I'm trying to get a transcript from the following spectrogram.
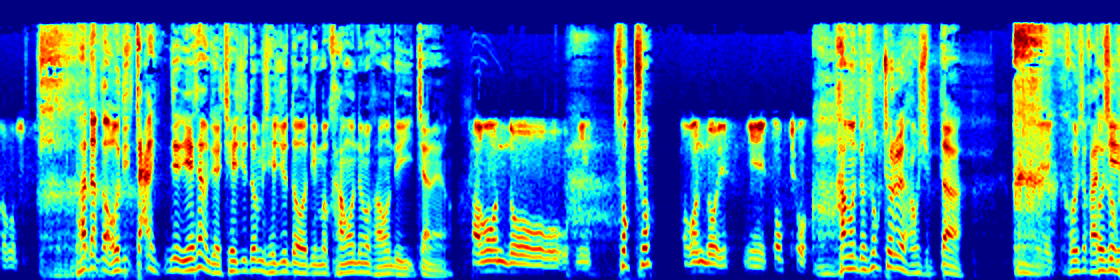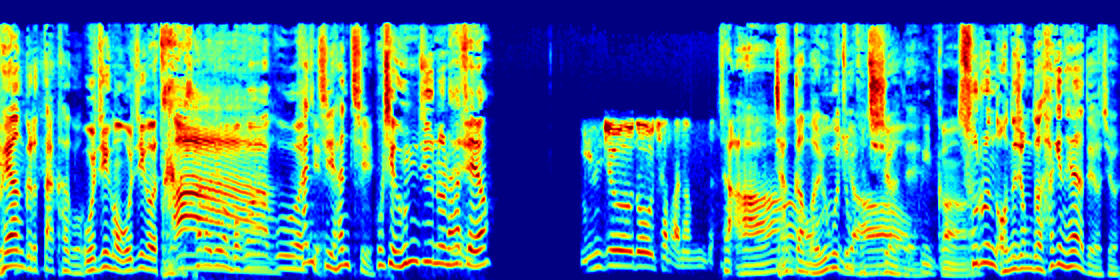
가고 싶어요. 바닷가 어디 딱 이제 예상은 제주도면 제주도 어디 뭐 강원도면 강원도 있잖아요. 강원도 예, 속초? 강원도 예 속초. 강원도 속초를 가고 싶다. 크, 거기서 같이 거기서 회한 그릇 딱 하고. 오징어 오징어 다 산오징어 먹어가고 한치, 한치. 혹시 음주는 네. 하세요? 음주도 잘 안 합니다. 자, 아, 잠깐만, 요거 좀 야, 고치셔야 돼. 그러니까 술은 어느 정도 하긴 해야 돼요. 저,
